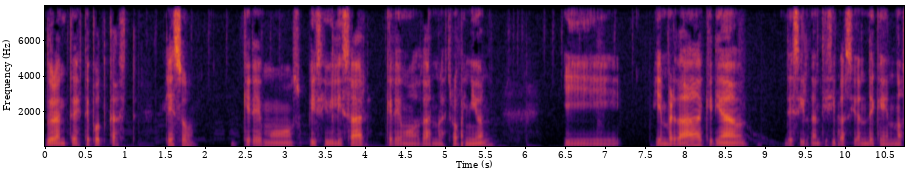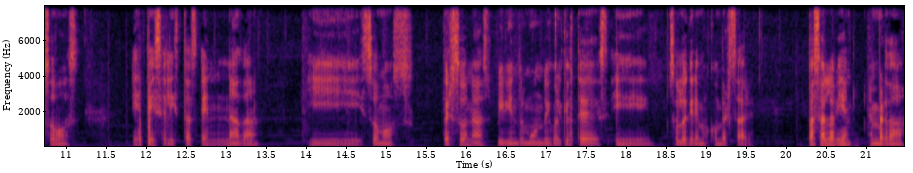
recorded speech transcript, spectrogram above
durante este podcast? Eso, queremos visibilizar, queremos dar nuestra opinión y, y en verdad quería decir de anticipación de que no somos especialistas en nada y somos personas viviendo el mundo igual que ustedes y solo queremos conversar. Pasarla bien, en verdad.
